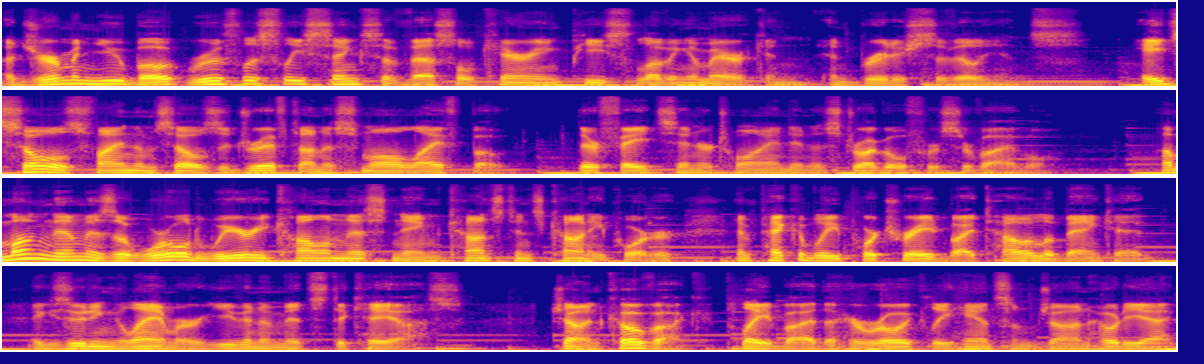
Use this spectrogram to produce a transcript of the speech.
a German U boat ruthlessly sinks a vessel carrying peace loving American and British civilians. Eight souls find themselves adrift on a small lifeboat, their fates intertwined in a struggle for survival. Among them is a world weary columnist named Constance Connie Porter, impeccably portrayed by Tallulah Bankhead, exuding glamour even amidst the chaos. John Kovac, played by the heroically handsome John Hodiak,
